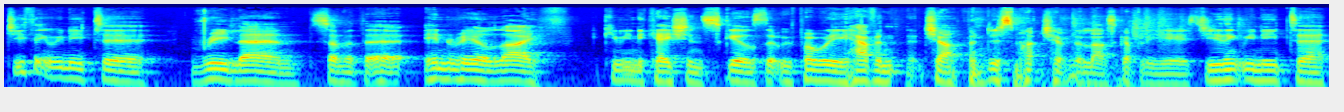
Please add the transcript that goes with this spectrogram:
do you think we need to relearn some of the in real life communication skills that we probably haven't sharpened as much over the last couple of years? Do you think we need to?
